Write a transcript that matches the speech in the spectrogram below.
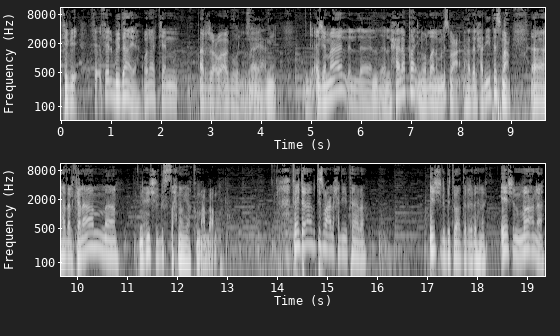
في في, في البداية. ولكن أرجع وأقول يعني جمال الحلقة. انه والله لما نسمع هذا الحديث نسمع آه هذا الكلام آه نعيش القصة إحنا وياكم مع بعض. فأنت الآن بتسمع الحديث هذا؟ إيش اللي بتبادر ذهنك؟ إيش المعنى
